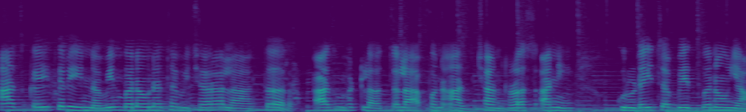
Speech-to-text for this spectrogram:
आज काहीतरी नवीन बनवण्याचा विचार आला तर आज म्हटलं चला आपण आज छान रस आणि कुरडईचा बेत बनवूया.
